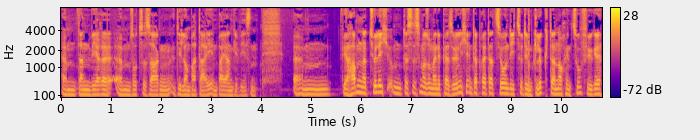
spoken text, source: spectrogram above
ähm, dann wäre ähm, sozusagen die Lombardei in Bayern gewesen. Ähm, wir haben natürlich, das ist immer so meine persönliche Interpretation, die ich zu dem Glück dann noch hinzufüge,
